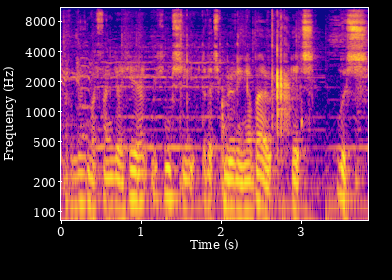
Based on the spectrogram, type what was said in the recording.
if I move my finger here, we can see that it's moving about. It's loose.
